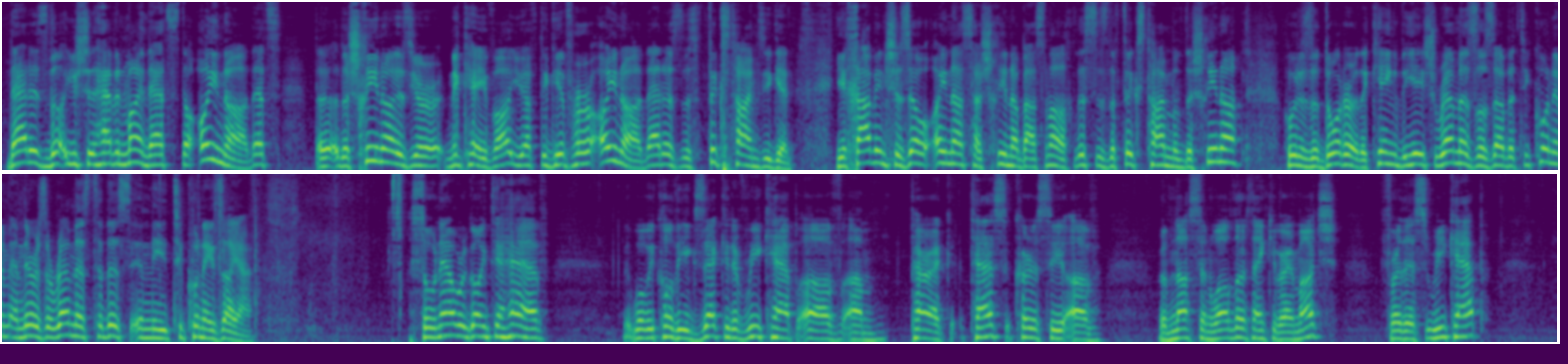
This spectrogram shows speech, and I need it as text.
that is the, you should have in mind, that's the oina, that's, the, the Shechina is your Nikeva, you have to give her oina, that is the fixed times you get. Yechavin Shazel oinas hashchina bas this is the fixed time of the Shechina, who is the daughter of the king, v'yesh remez lazava tikunim, and there is a remez to this in the Tikunei Zohar. So now we're going to have what we call the executive recap of um, Parak Tes, courtesy of Rav Nassan Weldler. Thank you very much for this recap.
